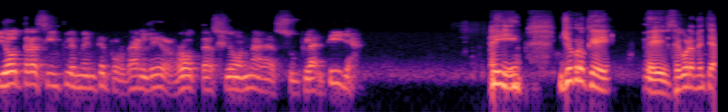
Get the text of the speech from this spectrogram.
y otras simplemente por darle rotación a su plantilla. Sí, yo creo que eh, seguramente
